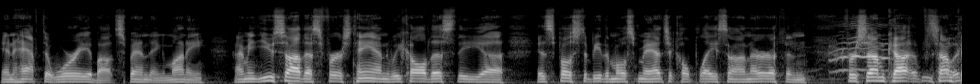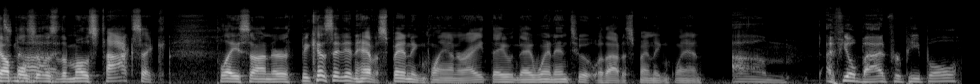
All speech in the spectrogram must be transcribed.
and have to worry about spending money. I mean, you saw this firsthand. We call this the uh, it's supposed to be the most magical place on earth, and for some cu- some couples, not. it was the most toxic place on earth because they didn't have a spending plan. Right? They they went into it without a spending plan. Um, I feel bad for people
